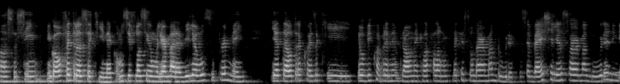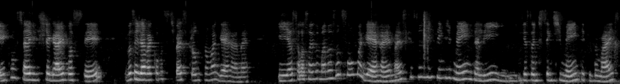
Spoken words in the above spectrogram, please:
Nossa, sim, igual o Fê trouxe aqui, né? Como se fosse uma Mulher Maravilha ou Superman. E até outra coisa que eu vi com a Brené Brown, né? Que ela fala muito da questão da armadura. Você veste ali a sua armadura, ninguém consegue chegar em você, e você já vai como se estivesse pronto para uma guerra, né? E as relações humanas não são uma guerra, é mais questão de entendimento ali, questão de sentimento e tudo mais.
